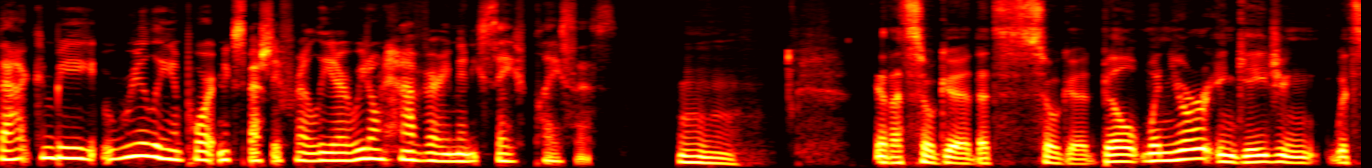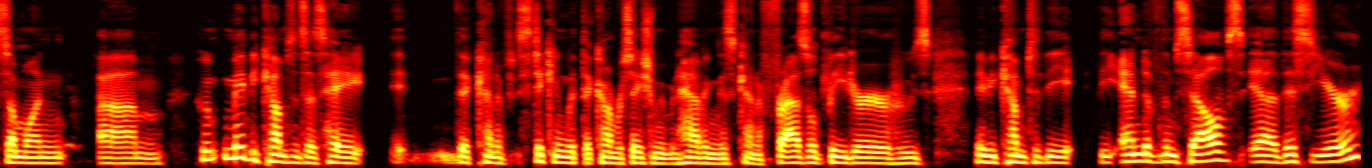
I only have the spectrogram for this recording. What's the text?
that can be really important, especially for a leader. We don't have very many safe places. Mm. Yeah, that's so good. That's so good. Bill, when you're engaging with someone um, who maybe comes and says, Hey, the kind of sticking with the conversation we've been having, this kind of frazzled leader who's maybe come to the the end of themselves uh, this year.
